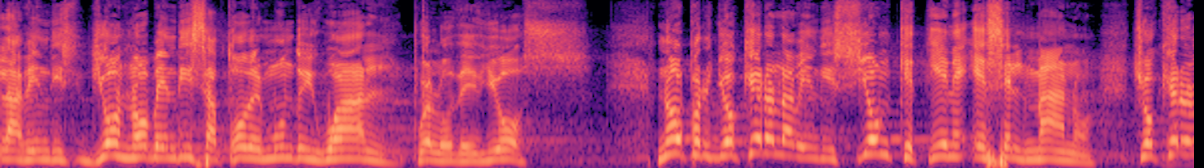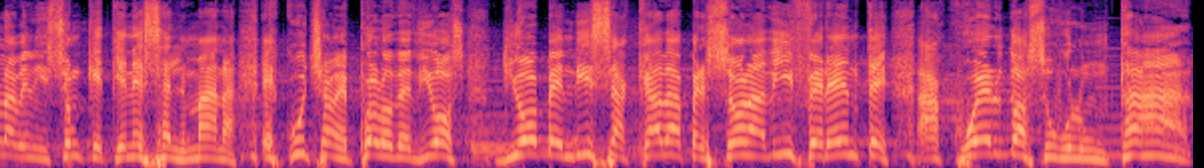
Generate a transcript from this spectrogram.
la Dios no bendice a todo el mundo igual, pueblo de Dios. No, pero yo quiero la bendición que tiene ese hermano. Yo quiero la bendición que tiene esa hermana. Escúchame, pueblo de Dios. Dios bendice a cada persona diferente, acuerdo a su voluntad.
